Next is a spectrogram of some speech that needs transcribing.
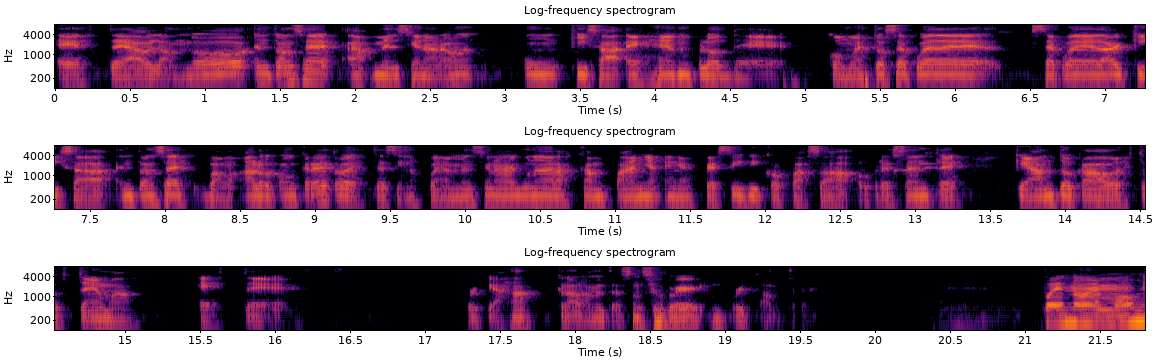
Este, hablando, entonces, ah, mencionaron un quizá ejemplo de cómo esto se puede, se puede dar, quizá, entonces vamos a lo concreto, este, si nos pueden mencionar alguna de las campañas en específico, pasadas o presentes, que han tocado estos temas, este, porque, ajá, claramente son súper importantes. Pues nos hemos,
